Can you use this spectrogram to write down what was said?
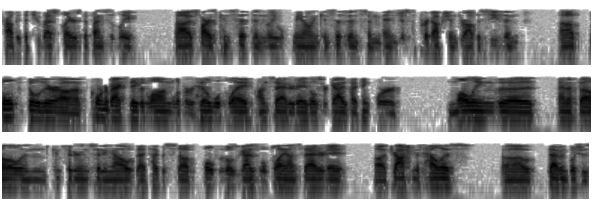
probably the two best players defensively uh, as far as consistently, you know, and consistency and, and just production throughout the season. Uh, both though their uh, cornerbacks, David Long, Lavert Hill will play on Saturday. Those are guys I think were mulling the NFL and considering sitting out that type of stuff. Both of those guys will play on Saturday. Uh, Josh Metellus, uh, Devin Bush's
